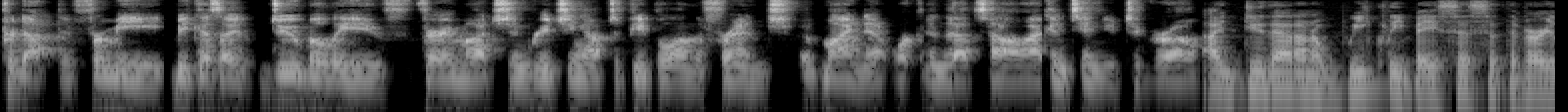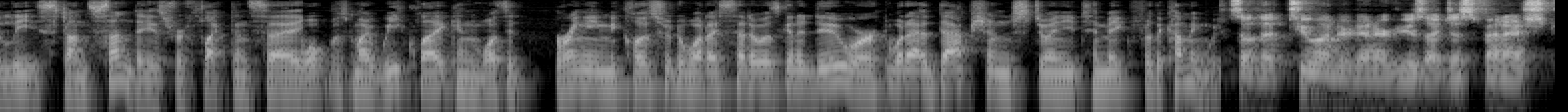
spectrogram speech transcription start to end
productive for me because I do believe very much in reaching out to people on the fringe of my network. And that's how I continue to grow. I do that on a weekly basis at the very least. On Sundays, reflect and say, what was my week like? And was it bringing me closer to what I said I was going to do? Or what adaptations do I need to make for the coming week? So the 200 interviews I just finished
